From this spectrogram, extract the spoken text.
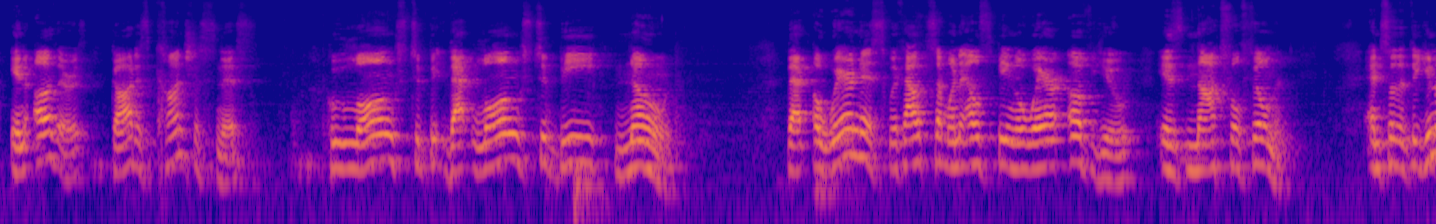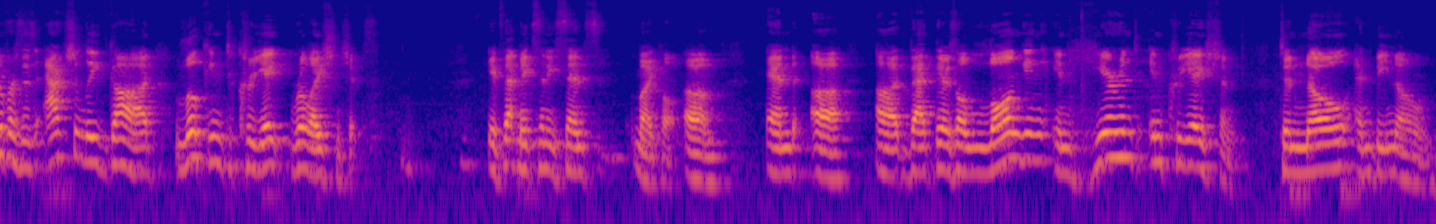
In others, God is consciousness who longs to be that longs to be known. That awareness without someone else being aware of you is not fulfillment. And so that the universe is actually god looking to create relationships. If that makes any sense michael. Um, and uh, uh, that there's a longing inherent in creation to know and be known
